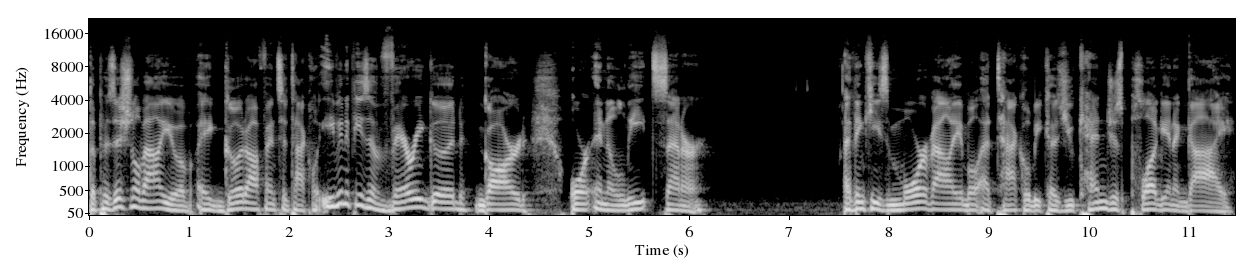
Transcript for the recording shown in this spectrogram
The positional value of a good offensive tackle, even if he's a very good guard or an elite center, I think he's more valuable at tackle because you can just plug in a guy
